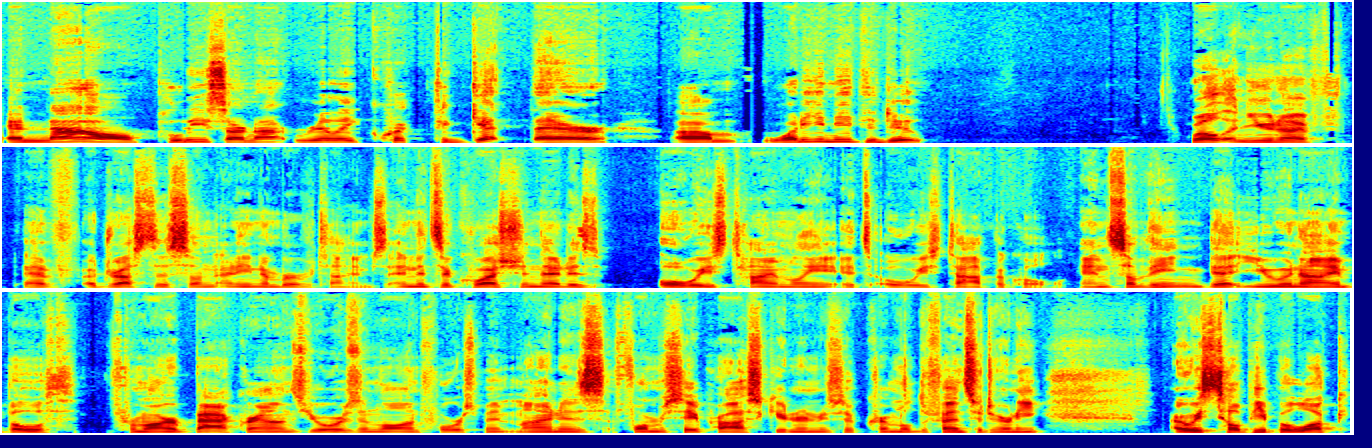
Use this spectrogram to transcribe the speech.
And now police are not really quick to get there. Um, what do you need to do? Well, and you and I have, have addressed this on any number of times, and it's a question that is always timely, it's always topical, and something that you and I both, from our backgrounds, yours in law enforcement, mine as a former state prosecutor and as a criminal defense attorney, I always tell people, look,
